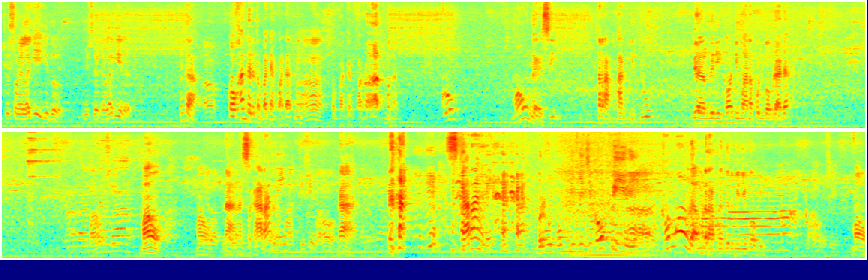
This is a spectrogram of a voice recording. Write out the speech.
sesuai lagi gitu misalnya lagi nggak enggak Oh. kau kan dari tempat yang padat nih Ah. tempat yang padat banget kau mau nggak sih terapkan itu dalam diri kau di mana pun kau berada. Mau sih. Mau. Mau. Nah dalam- sekarang nih. Sih mau. Nah sekarang nih berhubung di biji kopi ini Ah. kau mau nggak menerapkan itu di biji kopi? Mau sih. Mau.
